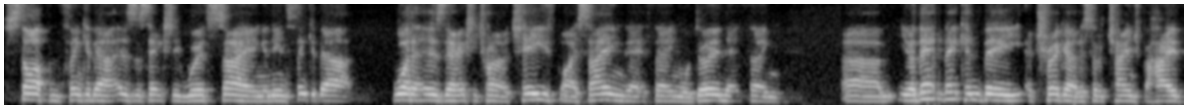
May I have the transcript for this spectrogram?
stop and think about is this actually worth saying, and then think about what it is they're actually trying to achieve by saying that thing or doing that thing. Um, you know that that can be a trigger to sort of change behave,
